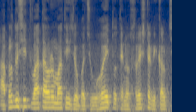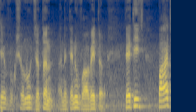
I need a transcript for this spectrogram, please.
આ પ્રદૂષિત વાતાવરણમાંથી જો બચવું હોય તો તેનો શ્રેષ્ઠ વિકલ્પ છે વૃક્ષોનું જતન અને તેનું વાવેતર. તેથી જ પાંચ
